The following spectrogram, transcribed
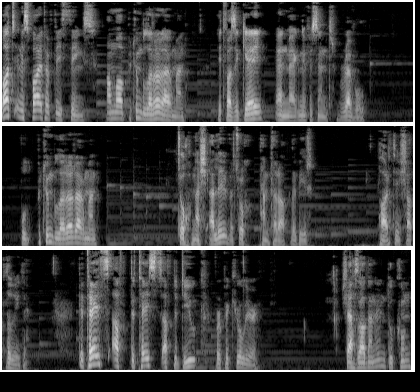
But in spite of these things, amma bütün bunlara rəğmən, it was a gay and magnificent revel. Bu bütün bunlara rəğmən çox nəşəli və çox təmtəraqlı bir parti şadlıq idi. The tastes of the tastes of the Duke were peculiar. Şəhzadənin Dukun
